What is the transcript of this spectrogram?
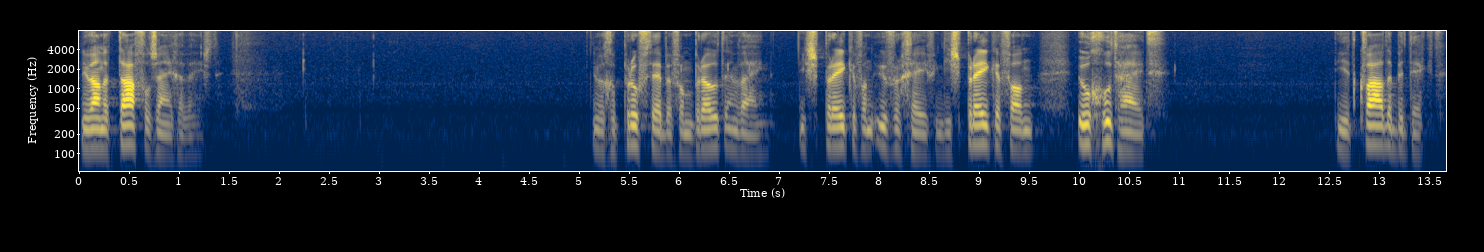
Nu we aan de tafel zijn geweest. Nu we geproefd hebben van brood en wijn. Die spreken van uw vergeving. Die spreken van uw goedheid. Die het kwade bedekt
